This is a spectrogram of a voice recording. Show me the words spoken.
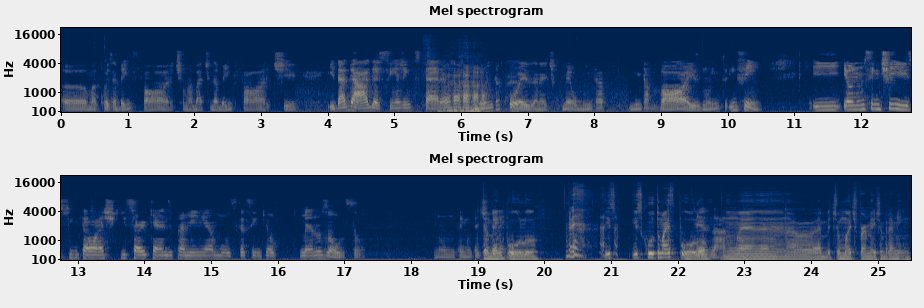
Uh, uma coisa bem forte, uma batida bem forte. E da Gaga, assim, a gente espera muita coisa, né? Tipo, meu, muita, muita voz, muito. Enfim. E eu não senti isso, então acho que Sour Candy pra mim é a música assim que eu menos ouço. Não tem muita diferença. Também pulo. Es escuto, mas pulo. Exato. Não é, não é too much information pra mim.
